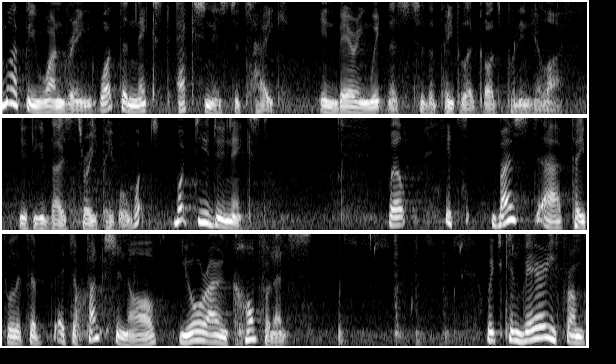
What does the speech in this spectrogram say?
might be wondering what the next action is to take in bearing witness to the people that God's put in your life. You think of those three people. What, what do you do next? Well, it's most uh, people, it's a, it's a function of your own confidence, which can vary from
